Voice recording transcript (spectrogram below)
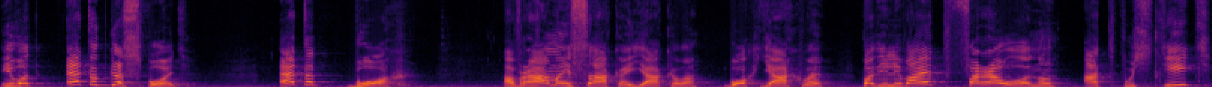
И вот этот Господь, этот Бог Авраама, Исаака и Якова, Бог Яхве, повелевает фараону отпустить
